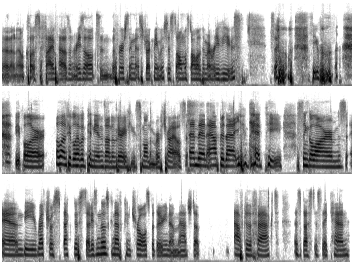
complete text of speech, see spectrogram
I don't know, close to 5,000 results. And the first thing that struck me was just almost all of them are reviews. So people, people are, a lot of people have opinions on a very few small number of trials. And then after that, you get the single arms and the retrospective studies. And those can have controls, but they're, you know, matched up after the fact as best as they can.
